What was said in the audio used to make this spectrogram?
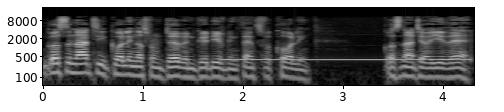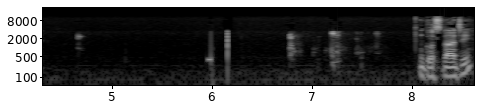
Gosanati calling us from Durban. Good evening. Thanks for calling. Gosanati, are you there? Gosanati?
